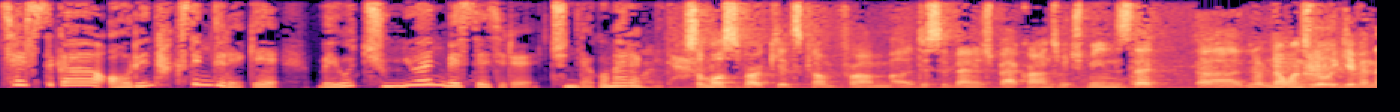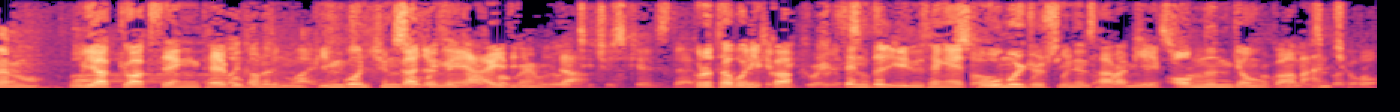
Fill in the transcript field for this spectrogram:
체스가 어린 학생들에게 매우 중요한 메시지를 준다고 말합니다. So most of our kids come from uh, disadvantaged backgrounds, which means that uh, you know, no one's really given them. 우리 학교 학생 대부분은 빈곤층 가정의 아이들입니다. 그렇다 보니까 학생들 인생에 도움을 줄 수 있는 사람이 없는 경우가 많죠.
